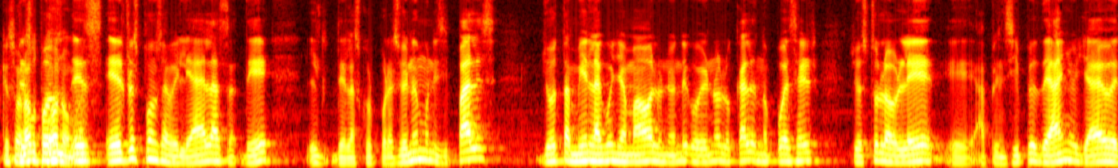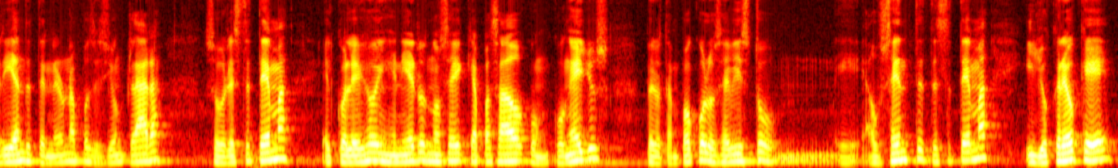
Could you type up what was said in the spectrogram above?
que son es, es, responsabilidad de las, de, de las corporaciones municipales. Yo también le hago un llamado a la Unión de Gobiernos Locales, no puede ser, yo esto lo hablé eh, a principios de año, ya deberían de tener una posición clara sobre este tema. El Colegio de Ingenieros, no sé qué ha pasado con, con ellos, pero tampoco los he visto mm, eh, ausentes de este tema y yo creo que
